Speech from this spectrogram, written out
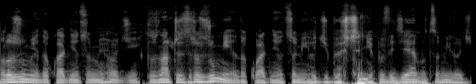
rozumie dokładnie o co mi chodzi. To znaczy zrozumie dokładnie o co mi chodzi, bo jeszcze nie powiedziałem o co mi chodzi.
